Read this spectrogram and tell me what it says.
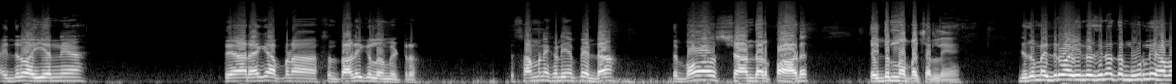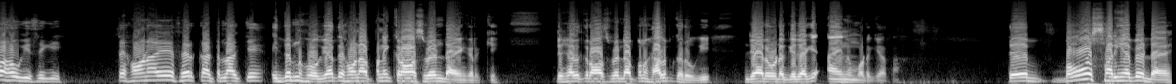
ਇਧਰੋਂ ਆਈ ਜਾਂਦੇ ਆ, ਤੇ ਆ ਰਹਿ ਗਿਆ ਆਪਣਾ 47 ਕਿਲੋਮੀਟਰ। ਤੇ ਸਾਹਮਣੇ ਖੜੀਆਂ ਭੇਡਾਂ, ਤੇ ਬਹੁਤ ਸ਼ਾਨਦਾਰ ਪਹਾੜ, ਤੇ ਇਧਰ ਨੂੰ ਆਪਾਂ ਚੱਲੇ ਆ। ਜਦੋਂ ਮੈਂ ਇਧਰੋਂ ਆਈ ਜਾਂਦਾ ਸੀ ਨਾ, ਤਾਂ ਮੂਰਲੀ ਹਵਾ ਹੋ ਗਈ ਸੀਗੀ। ਤੇ ਹੁਣ ਇਹ ਫਿਰ ਕੱਟ ਲੱਗ ਕੇ ਇਧਰ ਨੂੰ ਹੋ ਗਿਆ, ਤੇ ਹੁਣ ਆਪਣੀ ਕ੍ਰਾਸ ਵਿੰਡ ਆਏ ਕਰਕੇ। ਤੇ ਸ਼ਾਇਦ ਕ੍ਰਾਸ ਵਿੰਡ ਆਪਾਂ ਨੂੰ ਹੈਲਪ ਕਰੂਗੀ, ਜੇ ਰੋਡ ਅੱਗੇ ਜਾ ਕੇ ਐ ਨੂੰ ਮੁੜ ਗਿਆ ਤਾਂ। ਤੇ ਬਹੁਤ ਸਾਰੀਆਂ ਭੇਡਾਂ ਐ।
